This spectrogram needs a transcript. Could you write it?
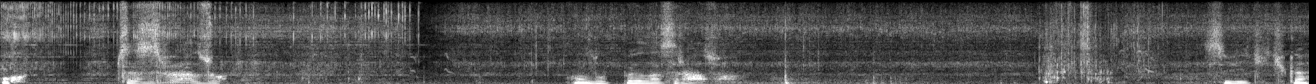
Ух, це зразу. Лупила зразу. Свічечка.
